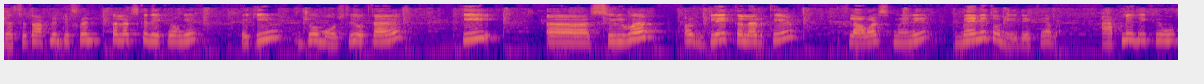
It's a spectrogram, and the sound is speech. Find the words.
वैसे तो आपने डिफरेंट कलर्स के देखे होंगे, लेकिन जो मोस्टली होता है कि सिल्वर और ग्ले कलर के फ्लावर्स मैंने मैंने तो नहीं देखे, अब आपने देखे हो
